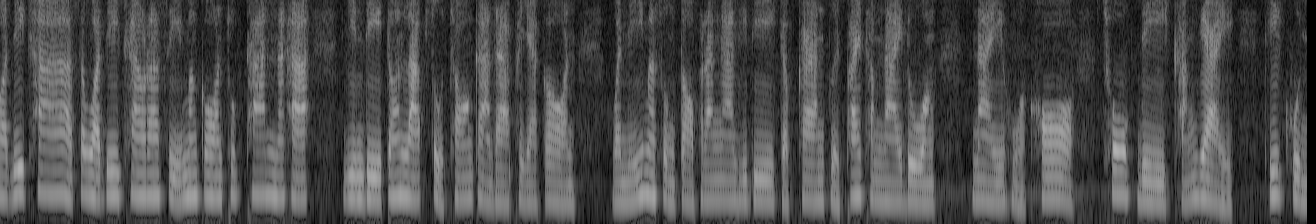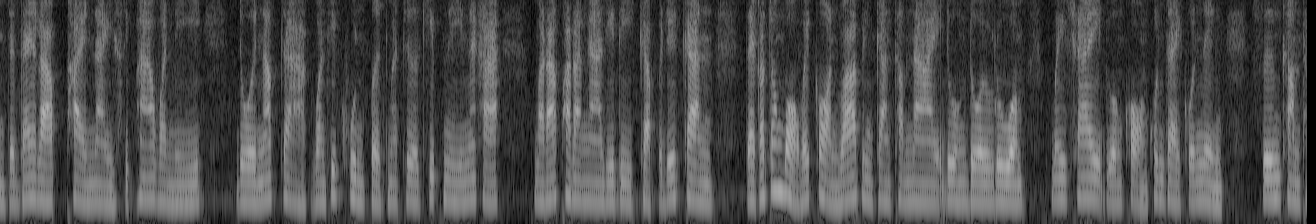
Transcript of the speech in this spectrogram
วัสดีค่ะ สวัสดีชาวราศีมังกรทุกท่านนะคะ ยินดีต้อนรับสู่ช่องการดาพยากรณ์ วันนี้มาส่งต่อพลังงานดีๆ กับการเปิดไพ่ทำนายดวง ในหัวข้อ โชคดีครั้งใหญ่ ที่คุณจะได้รับภายใน 15 วันนี้ โดยนับจากวันที่คุณเปิดมาเจอคลิปนี้นะคะ มารับพลังงานดีๆ กลับไปด้วยกัน แต่ก็ต้องบอกไว้ก่อนว่าเป็นการทำนายดวงโดยรวม ไม่ใช่ดวงของคนใดคนหนึ่ง ซึ่งคำท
